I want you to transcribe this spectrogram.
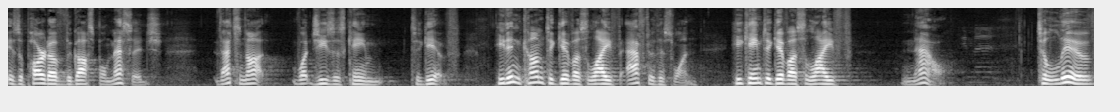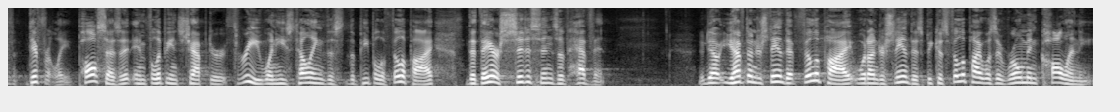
is a part of the gospel message, that's not what Jesus came to give. He didn't come to give us life after this one, He came to give us life now, to live differently. Paul says it in Philippians chapter 3 when he's telling this, the people of Philippi that they are citizens of heaven. Now, you have to understand that Philippi would understand this because Philippi was a Roman colony,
